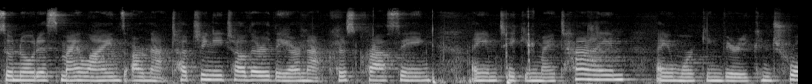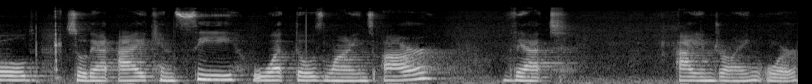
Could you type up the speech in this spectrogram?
So notice my lines are not touching each other, they are not crisscrossing. I am taking my time, I am working very controlled so that I can see what those lines are that I am drawing or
